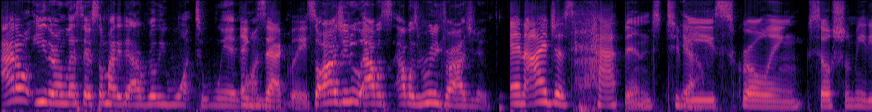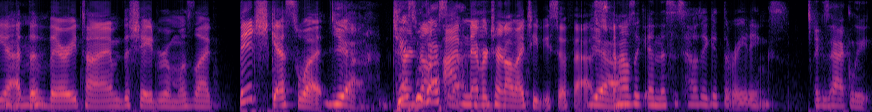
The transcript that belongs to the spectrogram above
I don't either unless there's somebody that I really want to win. on. Exactly. So Aunjanue, I was I was rooting for Aunjanue. And I just happened to Yeah. Mm-hmm. be scrolling social media at the very time the shade room was like, "Bitch, guess what?" Yeah. Guess on- I've never turned on my TV so fast. Yeah. And I was like, and this is how they get the ratings. Exactly.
